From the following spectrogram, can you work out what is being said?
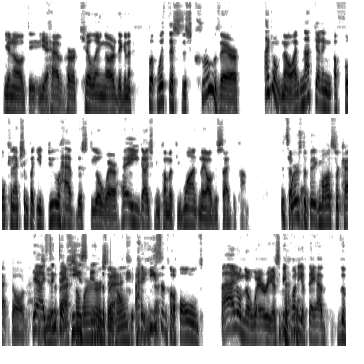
you know, you have her killing. Are they going to, but with this, this crew there, I don't know. I'm not getting a full connection, but you do have this deal where, hey, you guys can come if you want, and they all decide to come. It's Where's the big monster cat dog? Yeah, I think that he's in the back. home? he's in the hold. I don't know where he is. It'd be funny if they have the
